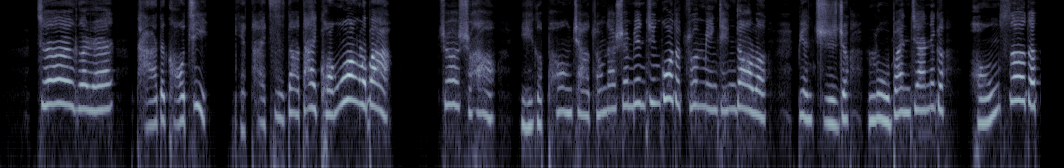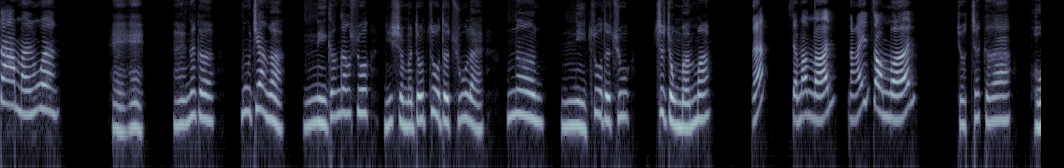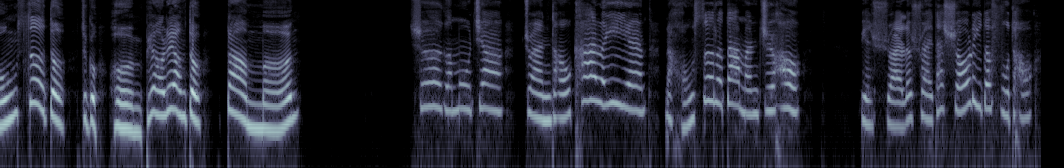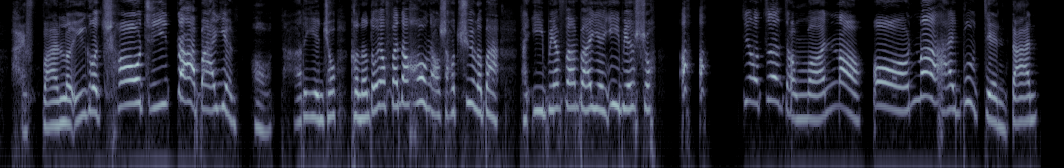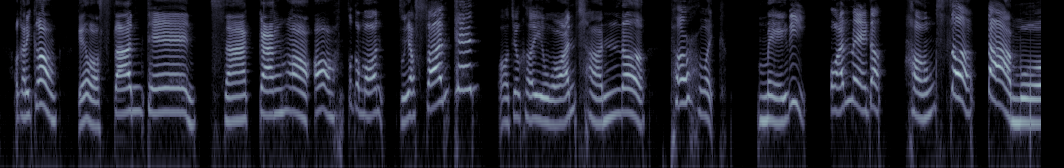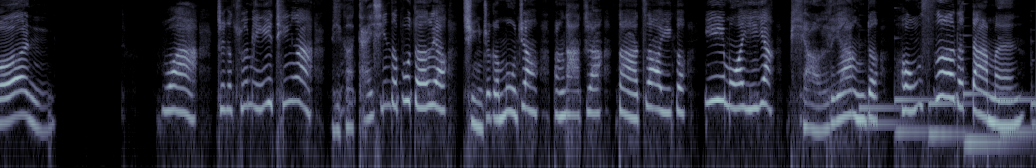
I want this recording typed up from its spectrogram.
这个人他的口气也太自大、太狂妄了吧？这时候，一个碰巧从他身边经过的村民听到了。便指着鲁班家那个红色的大门问：“嘿嘿，嗯，那个木匠啊，你刚刚说你什么都做得出来，那你做得出这种门吗？”“啊，什么门？哪一种门？”“就这个啊，红色的，这个很漂亮的大门。”这个木匠转头看了一眼。那红色的大门之后，便甩了甩他手里的斧头，还翻了一个超级大白眼。哦，他的眼球可能都要翻到后脑勺去了吧？他一边翻白眼一边说：“啊啊，就这种门哦，哦，那还不简单？我跟你讲，给我三天三更哦，哦，这个门只要三天。”我就可以完成了，perfect，美丽完美的红色大门。哇！这个村民一听啊，立刻开心的不得了，请这个木匠帮他家打造一个一模一样漂亮的红色的大门。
